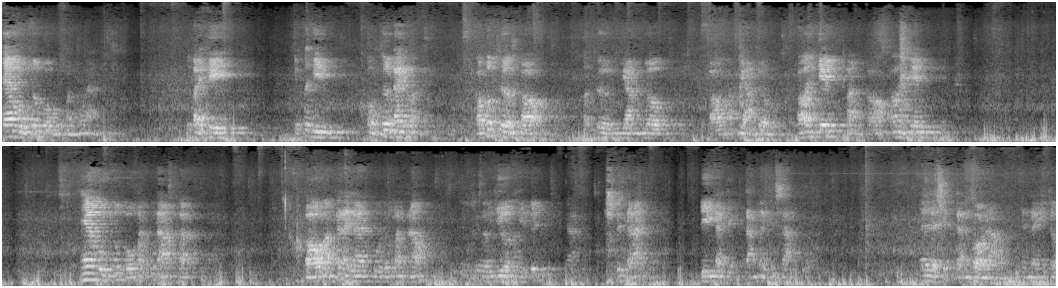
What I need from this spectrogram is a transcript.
Theo vùng phân bổ của mặt của nào như vậy thì chúng ta nhìn tổn thương đây rồi có bất thường, có bất thường, giảm độ, có mặt giảm độ, có hình trên mặt có có hình trên. Theo vùng phân bổ mặt của nào và có mặt cái này là của động mạch não. Rồi dựa thì bên bên dạ, trái. Đi cả chất đẳng này cái sao đây là chất đẳng bò nào? Trên này cho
